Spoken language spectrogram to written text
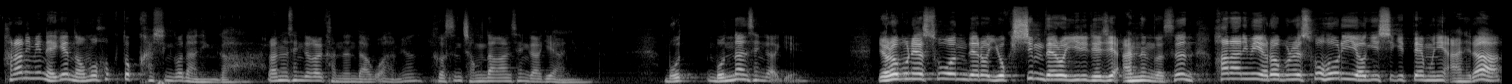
하나님이 내게 너무 혹독하신 것 아닌가라는 생각을 갖는다고 하면 그것은 정당한 생각이 아닙니다. 못, 못난 생각이에요. 여러분의 소원대로 욕심대로 일이 되지 않는 것은 하나님이 여러분을 소홀히 여기시기 때문이 아니라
